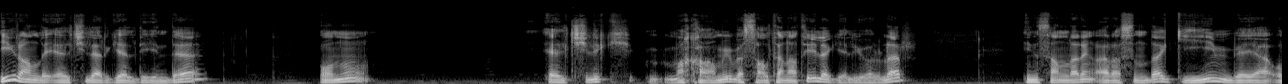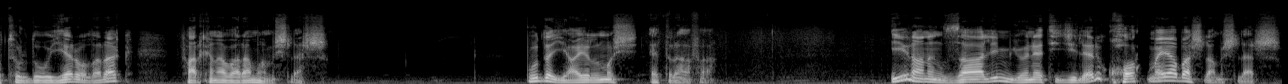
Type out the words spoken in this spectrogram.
İranlı elçiler geldiğinde onu elçilik makamı ve saltanatıyla geliyorlar. İnsanların arasında giyim veya oturduğu yer olarak farkına varamamışlar. Bu da yayılmış etrafa. İran'ın zalim yöneticileri korkmaya başlamışlar.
